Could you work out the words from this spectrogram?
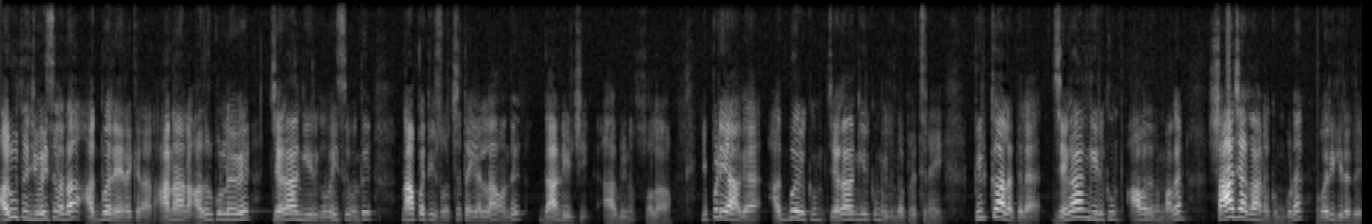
அறுபத்தஞ்சு வயசில் தான் அக்பர் இறக்கிறார். ஆனால் அதற்குள்ளவே ஜஹாங்கீருக்கு வயசு வந்து நாற்பத்தி சொச்சத்தை எல்லாம் வந்து தாண்டிடுச்சு அப்படின்னு சொல்லலாம். இப்படியாக அக்பருக்கும் ஜஹாங்கீருக்கும் இருந்த பிரச்சனை பிற்காலத்தில் ஜஹாங்கீருக்கும் அவரது மகன் ஷாஜகானுக்கும் கூட வருகிறது.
